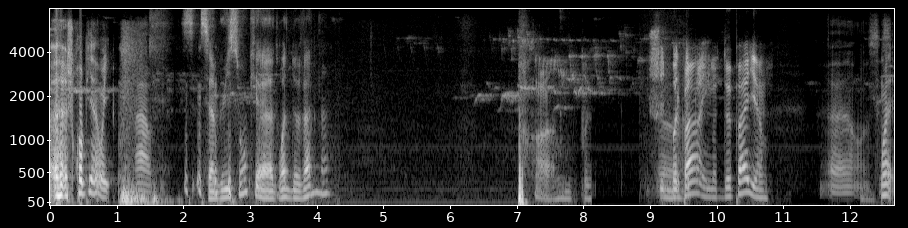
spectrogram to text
Euh, je crois bien, oui. Ah, ok. c'est un buisson qui est à droite de Van, là? Ah, C'est une Euh, bonne pas, paille. une mode de paille. Euh, c'est- Ouais.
